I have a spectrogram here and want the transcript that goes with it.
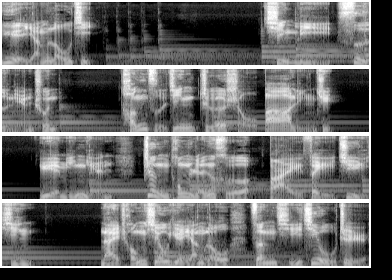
《岳阳楼记》庆历四年春，滕子京谪守巴陵郡。越明年，政通人和，百废具兴，乃重修岳阳楼，增其旧制，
